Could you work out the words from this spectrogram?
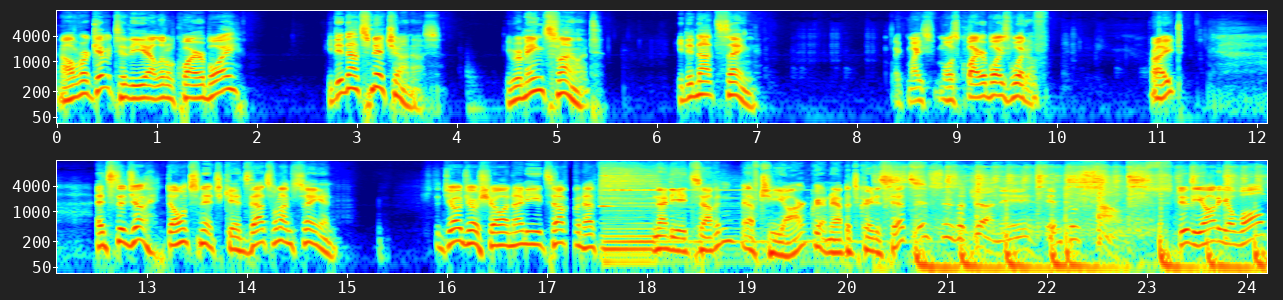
I'll give it to the uh, little choir boy. He did not snitch on us. He remained silent. He did not sing like my, most choir boys would have. Right? It's the jo- don't snitch, kids. That's what I'm saying. It's the JoJo Show on 98.7 F- 98.7 FGR, Grand Rapids Greatest Hits. This is a journey into sound. Do the audio vault.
